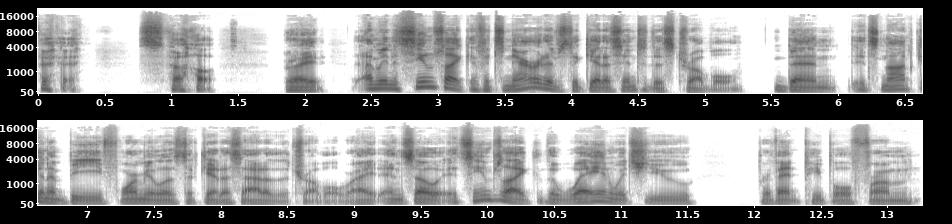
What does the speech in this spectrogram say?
so, right. I mean, it seems like if it's narratives that get us into this trouble, then it's not going to be formulas that get us out of the trouble, right? And so it seems like the way in which you prevent people from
